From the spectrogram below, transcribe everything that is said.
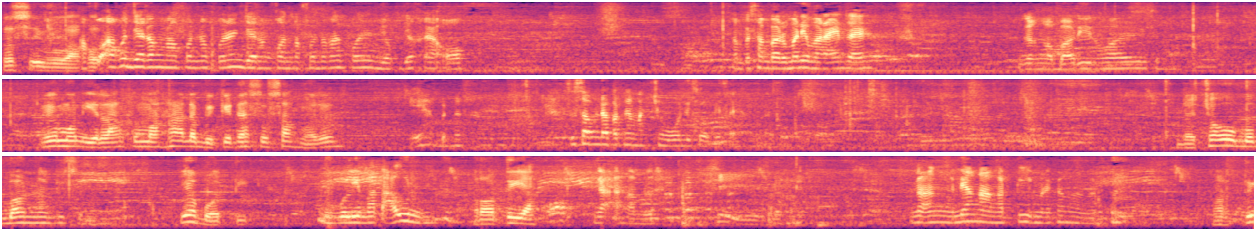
terus ibu aku aku aku jarang nelfon nelfonan jarang kontak kontakan pokoknya Jogja kayak off. Sampai sampai rumah dimarahin saya gak ngabarin wae dia mau hilang kumaha ada bikinnya susah meren iya bener. Susah mendapatkan anak cowok di Sulawesi saya. Udah cowok beban lagi sih. Ya boti. Nunggu lima tahun. Roti ya? Nggak alhamdulillah. Nggak dia nggak ngerti mereka nggak ngerti. Ngerti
